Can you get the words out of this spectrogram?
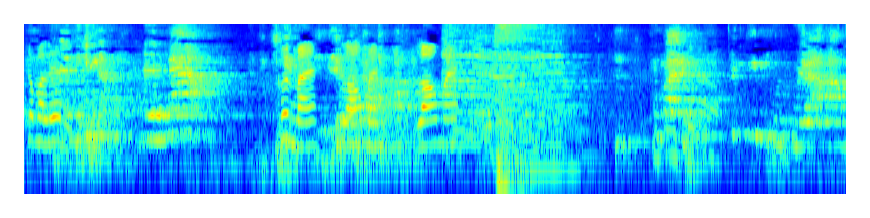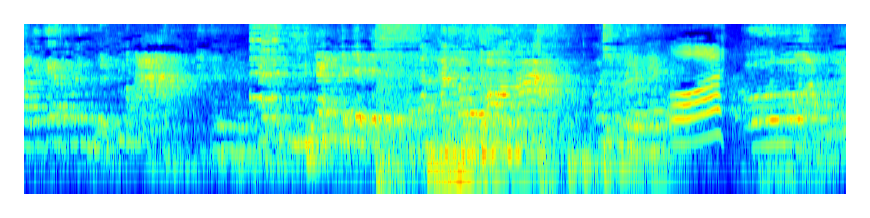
็กจำปัดก็มาเล่นเดินหน้าขึ้นไหมร้องไหมร้องไหมทำไมพี่กินคุณคุยอามาแล้วแกก็เป็นเหมือนหมาอันต้องพอมากโอ้ยเฉลยเลยโอ้ยโอ้ย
